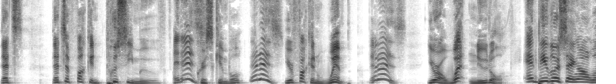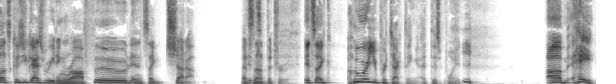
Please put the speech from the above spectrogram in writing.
That's that's a fucking pussy move, It is. Chris Kimball. It is. You're a fucking wimp. It is. You're a wet noodle. And people are saying, oh, well, it's because you guys were eating raw food. And it's like, shut up. That's It's- not the truth. It's like, who are you protecting at this point? um, hey,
